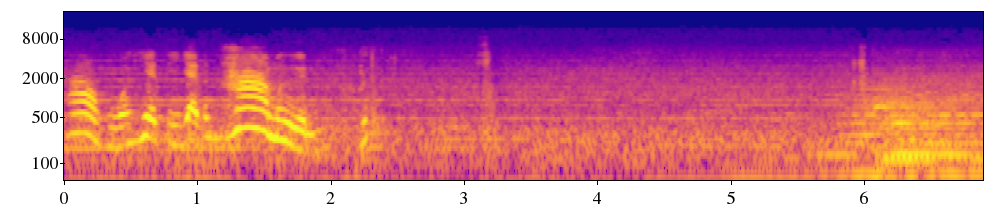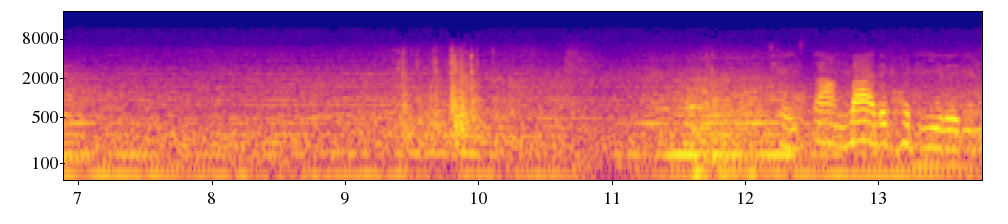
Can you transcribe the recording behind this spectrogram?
ข้าวหัวเฮียตีใหญ่ตั้งห้าหมื่นใช้สร้างบ้านได้พอดีเลยนะ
